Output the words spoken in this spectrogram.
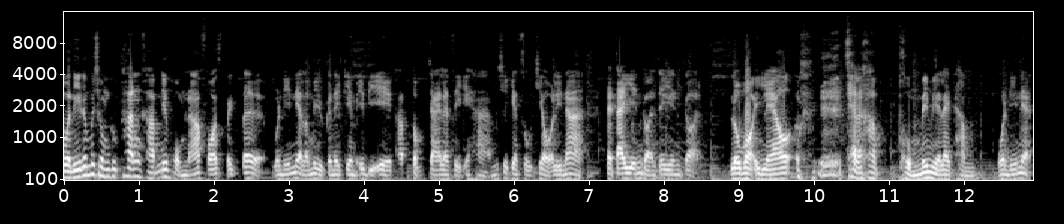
สวัสดีท่านผู้ชมทุกท่านครับ นี่ผมนะ f o r s Spectre วันนี้เนี่ยเรามาอยู่กันในเกม ABA ครับ ตกใจละสิไอหาไม่ใช่เกมโซเชียลอารีนาแต่ใจเย็นก่อน ใจเย็นก่อนโรบอกอีกแล้ว ใช่แล้วครับ ผมไม่มีอะไรทำวันนี้เนี่ย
